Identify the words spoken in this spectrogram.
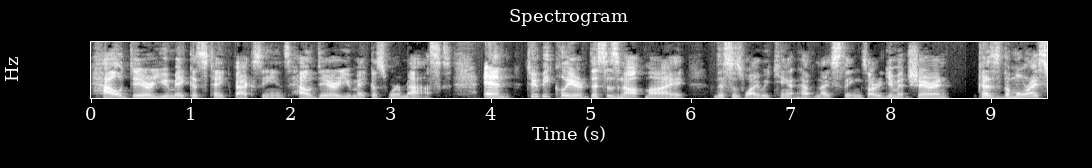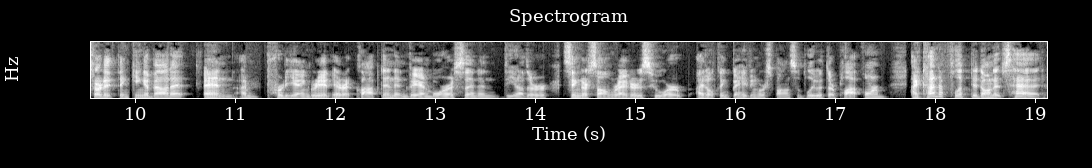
how dare you make us take vaccines? How dare you make us wear masks? And to be clear, this is not my, this is why we can't have nice things argument, Sharon. Because the more I started thinking about it, and I'm pretty angry at Eric Clapton and Van Morrison and the other singer songwriters who are, I don't think, behaving responsibly with their platform, I kind of flipped it on its head.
